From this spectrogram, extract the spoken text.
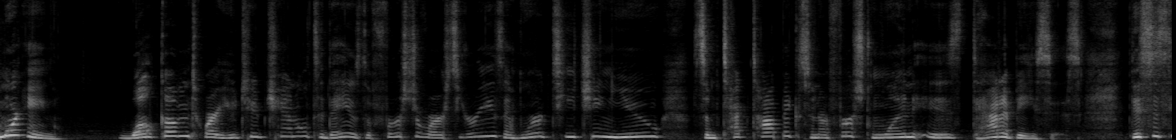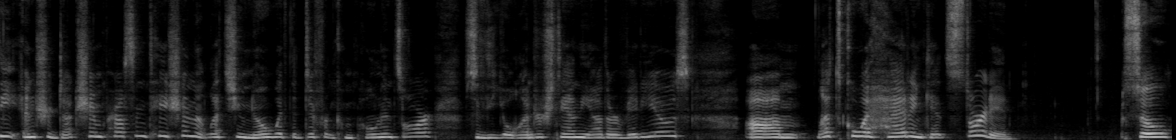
morning. Welcome to our YouTube channel. Today is the first of our series, and we're teaching you some tech topics. And our first one is databases. This is the introduction presentation that lets you know what the different components are so that you'll understand the other videos. Um, let's go ahead and get started. So,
